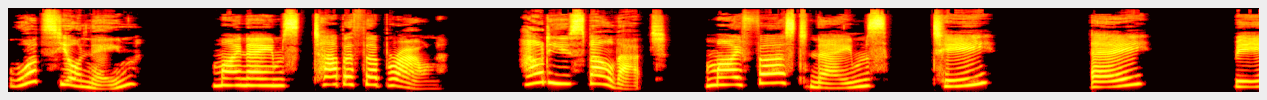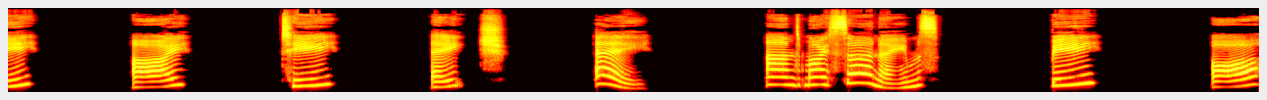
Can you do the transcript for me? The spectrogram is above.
What's your name? My name's Tabitha Brown. How do you spell that? My first name's T A B I T H A. And my surname's B R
